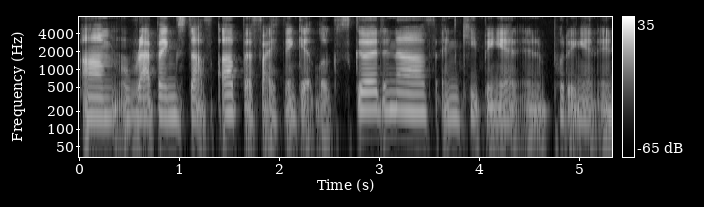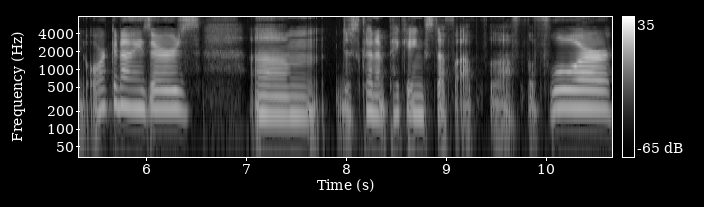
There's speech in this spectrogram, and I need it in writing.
um, wrapping stuff up if I think it looks good enough and keeping it and putting it in organizers. Um, just kind of picking stuff up off the floor,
